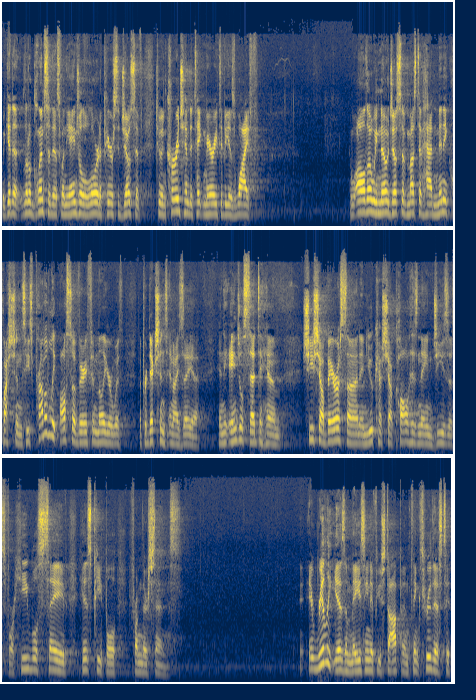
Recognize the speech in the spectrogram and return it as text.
We get a little glimpse of this when the angel of the Lord appears to Joseph to encourage him to take Mary to be his wife. Although we know Joseph must have had many questions, he's probably also very familiar with the predictions in Isaiah. And the angel said to him, She shall bear a son, and you shall call his name Jesus, for he will save his people from their sins. It really is amazing if you stop and think through this to,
